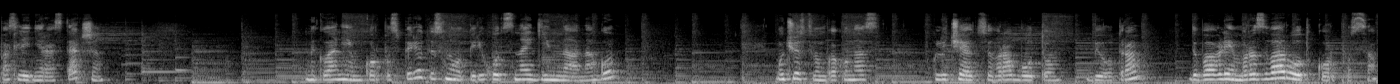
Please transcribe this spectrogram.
Последний раз также наклоняем корпус вперед и снова переход с ноги на ногу. Мы чувствуем, как у нас включаются в работу бедра. Добавляем разворот корпуса.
